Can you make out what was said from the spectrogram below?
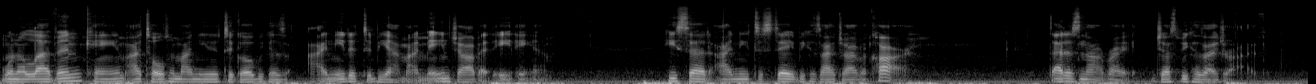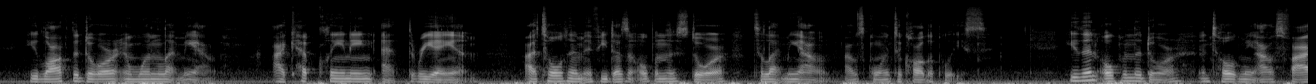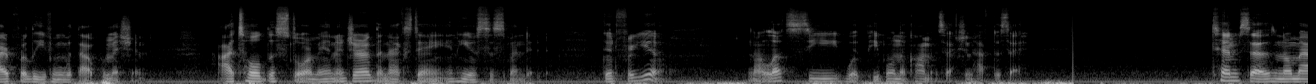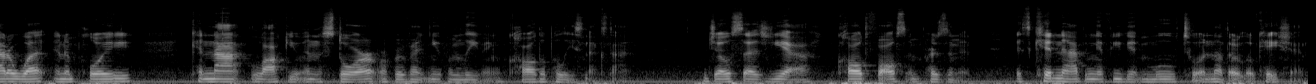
When 11 came, I told him I needed to go because I needed to be at my main job at 8 a.m. He said I need to stay because I drive a car. That is not right, just because I drive. He locked the door and wouldn't let me out. I kept cleaning at 3 a.m. I told him if he doesn't open this door to let me out, I was going to call the police. He then opened the door and told me I was fired for leaving without permission. I told the store manager the next day and he was suspended. Good for you. Now let's see what people in the comment section have to say. Tim says no matter what, an employee cannot lock you in the store or prevent you from leaving. Call the police next time. Joe says, yeah, called false imprisonment. It's kidnapping if you get moved to another location.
